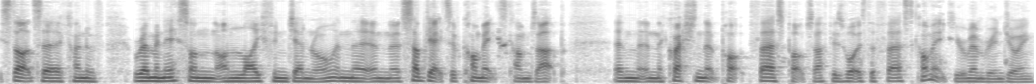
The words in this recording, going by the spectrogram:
start to kind of reminisce on, on life in general, and the, and the subject of comics comes up. And, and the question that pop, first pops up is, what is the first comic you remember enjoying?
